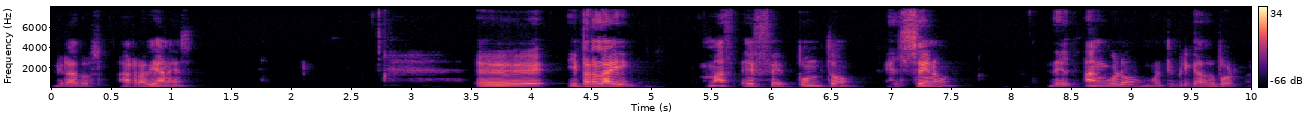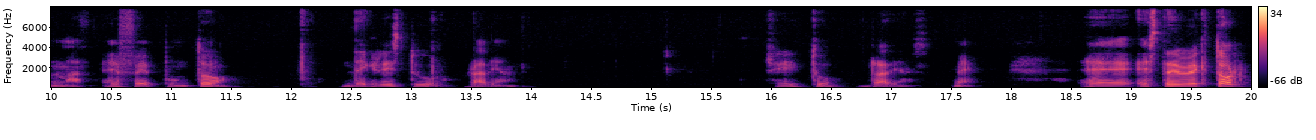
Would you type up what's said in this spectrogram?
grados a radianes, eh, y para la y más f punto el seno del ángulo multiplicado por más f punto degrees to radians. Sí, to radians. eh, este vector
